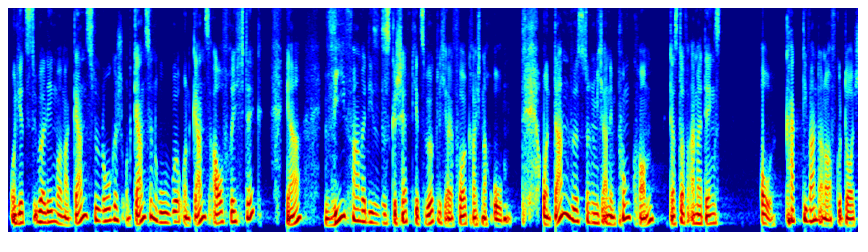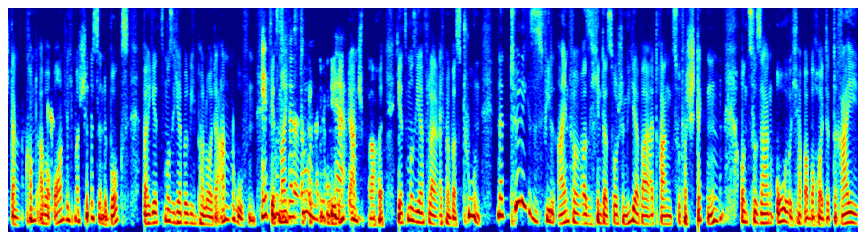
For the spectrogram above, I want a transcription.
und jetzt überlegen wir mal ganz logisch und ganz in Ruhe, Ruhe und ganz aufrichtig, ja, wie fahren wir dieses Geschäft jetzt wirklich erfolgreich nach oben? Und dann wirst du nämlich an den Punkt kommen, dass du auf einmal denkst, oh, kackt die Wand an auf gut Deutsch. Da kommt aber ordentlich mal Schiss in die Box, weil jetzt muss ich ja wirklich ein paar Leute anrufen. Jetzt, jetzt muss ich was tun. Direktansprache. Ja. Jetzt muss ich ja vielleicht mal was tun. Natürlich ist es viel einfacher, sich hinter Social Media Beiträgen zu verstecken und zu sagen, oh, ich habe aber heute drei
